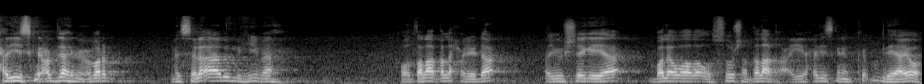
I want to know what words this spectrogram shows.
xadiiska cabdillahi bn cumar masale aada u muhiim ah oo dalaaqa la xidhiidha ayuu sheegayaa bale waaba usuusha dalaaqa ayuu xadiiskani ka mid yahayo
